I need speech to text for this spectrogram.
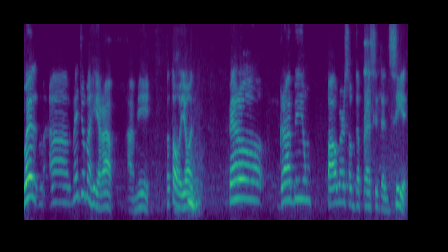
Well, ah, medyo mahirap, Ami. Totoo yon. Pero grabe yung powers of the presidency. eh.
